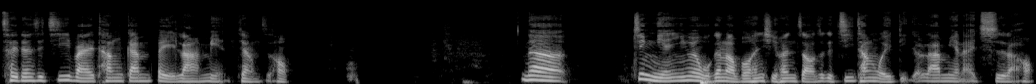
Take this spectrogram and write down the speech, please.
菜单是鸡白汤干贝拉面这样子哦。那近年因为我跟老婆很喜欢找这个鸡汤为底的拉面来吃了哈。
